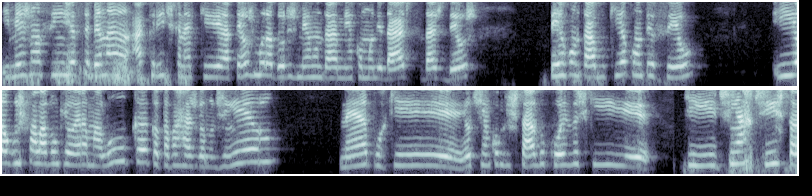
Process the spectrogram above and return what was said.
E mesmo assim, recebendo a, a, crítica, né? Porque até os moradores mesmo da minha comunidade, Cidade de Deus, perguntavam o que aconteceu. E alguns falavam que eu era maluca, que eu estava rasgando dinheiro, né? Porque eu tinha conquistado coisas que, que tinha artista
